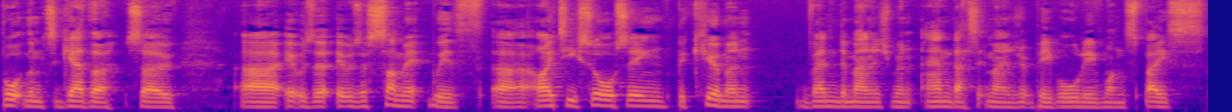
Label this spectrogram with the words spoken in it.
brought them together. So uh, it was a it was a summit with uh, IT sourcing, procurement, vendor management, and asset management people all in one space.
